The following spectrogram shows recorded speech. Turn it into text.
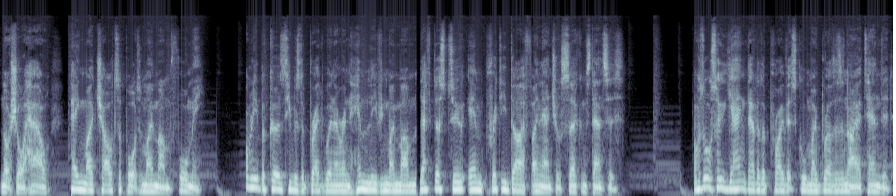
not sure how, paying my child support to my mum for me. Probably because he was the breadwinner and him leaving my mum left us two in pretty dire financial circumstances. I was also yanked out of the private school my brothers and I attended.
